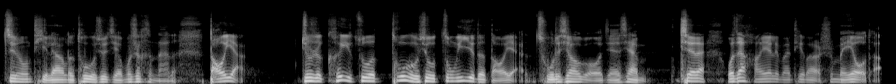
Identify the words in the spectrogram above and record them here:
这种体量的脱口秀节目是很难的。导演就是可以做脱口秀综艺的导演，除了小狗，我今天现在。现在我在行业里面听到是没有的，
